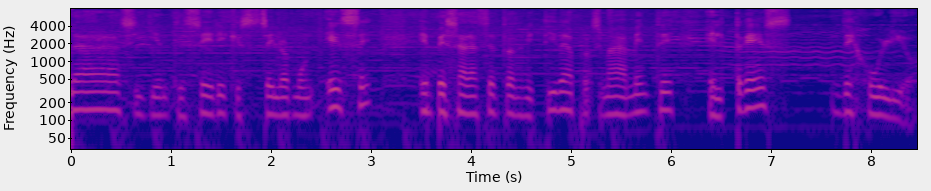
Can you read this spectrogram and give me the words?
la siguiente serie que es Sailor Moon S empezará a ser transmitida aproximadamente el 3 de julio.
